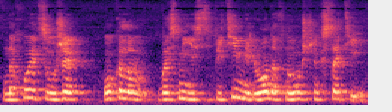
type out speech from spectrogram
находится уже около 85 миллионов научных статей.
